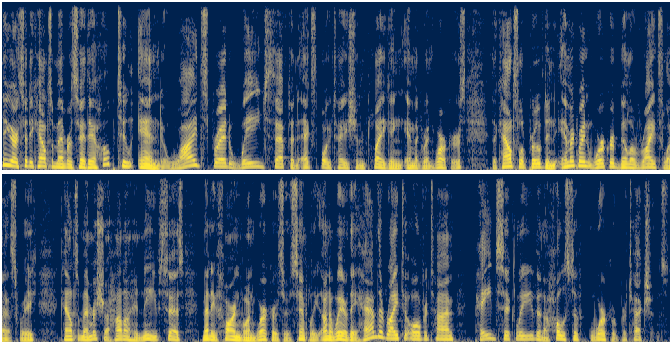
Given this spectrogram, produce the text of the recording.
New York City Council members say they hope to end widespread wage theft and exploitation plaguing immigrant workers. The council approved an Immigrant Worker Bill of Rights last week. Councilmember Shahana Hanif says many foreign born workers are simply unaware they have the right to overtime, paid sick leave, and a host of worker protections.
